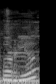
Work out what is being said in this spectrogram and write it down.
corrió?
